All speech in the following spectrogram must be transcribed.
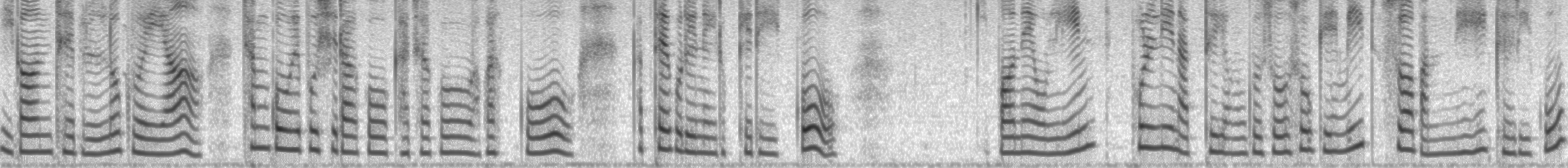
이건 제 블로그예요. 참고해 보시라고 가자고 와봤고, 카테고리는 이렇게 돼 있고, 이번에 올린 폴린 아트 연구소 소개 및 수업 안내 그리고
